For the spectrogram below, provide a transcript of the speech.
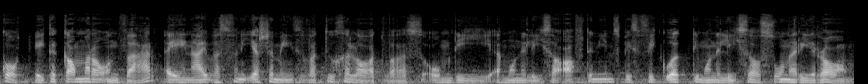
Cot het 'n kamera ontwerp en hy was van die eerste mense wat toegelaat was om die uh, Mona Lisa af te neem, spesifiek ook die Mona Lisa sonder die raam.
